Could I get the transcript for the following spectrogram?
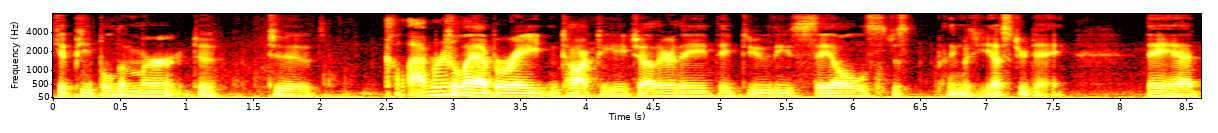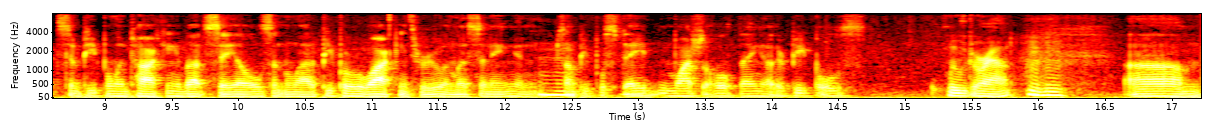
get people to mer- to to collaborate. collaborate and talk to each other. They they do these sales. Just I think it was yesterday. They had some people in talking about sales, and a lot of people were walking through and listening. And some people stayed and watched the whole thing. Other people's moved around. Um,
